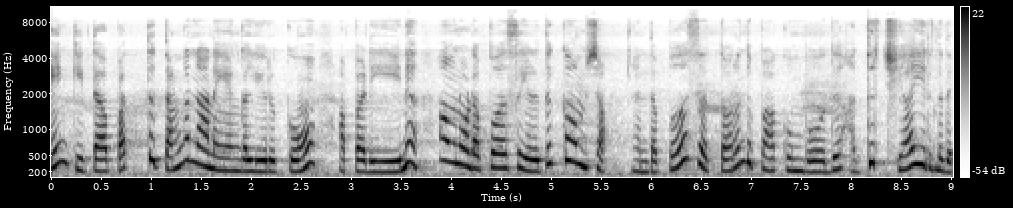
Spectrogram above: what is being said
என்கிட்ட பத்து தங்க நாணயங்கள் இருக்கும் அப்படின்னு அவனோட பர்ஸை எடுத்து காமிச்சான். அந்த பர்ஸை திறந்து பார்க்கும்போது அதிர்ச்சியாக இருந்தது.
